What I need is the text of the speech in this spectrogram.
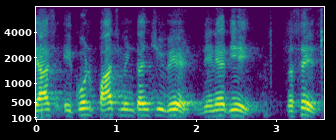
त्यास एकूण पाच मिनिटांची वेळ देण्यात येईल. तसेच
